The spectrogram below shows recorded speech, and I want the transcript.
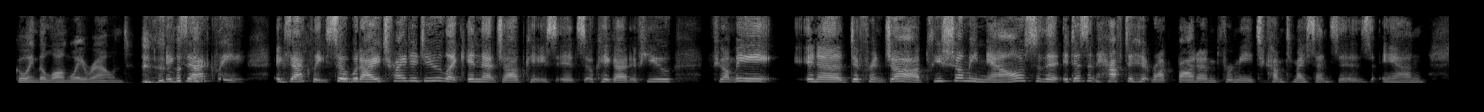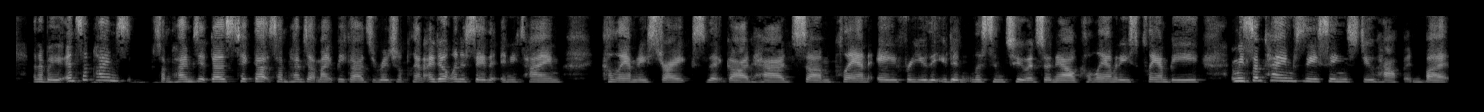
going the long way round. exactly. Exactly. So what I try to do like in that job case, it's okay God, if you if you want me in a different job please show me now so that it doesn't have to hit rock bottom for me to come to my senses and and obey. And sometimes sometimes it does take that. Sometimes that might be god's original plan. I don't want to say that anytime calamity strikes that god had some plan a for you that you didn't listen to and so now calamity's plan b. I mean sometimes these things do happen but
